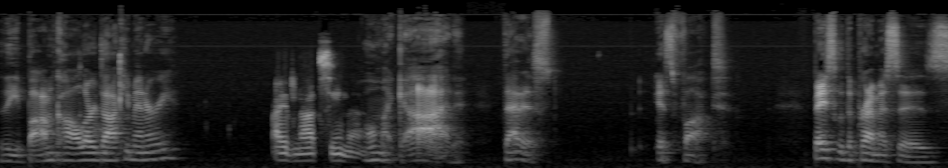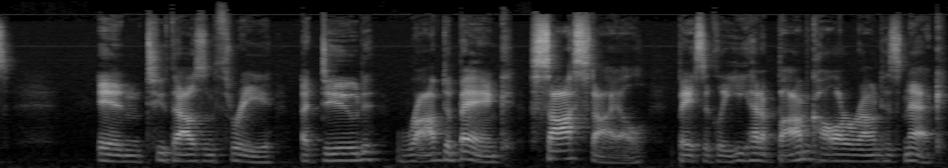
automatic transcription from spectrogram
the bomb collar documentary. I have not seen that. Oh my god, that is it's fucked. Basically, the premise is in 2003, a dude robbed a bank, Saw style. Basically, he had a bomb collar around his neck,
